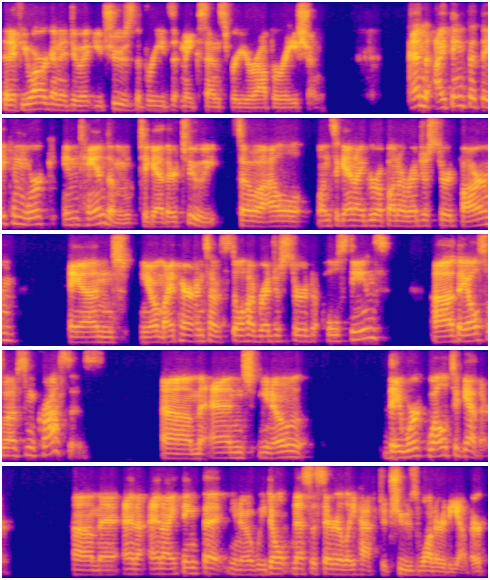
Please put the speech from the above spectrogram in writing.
that if you are going to do it you choose the breeds that make sense for your operation. And I think that they can work in tandem together too. So I'll once again, I grew up on a registered farm, and you know my parents have still have registered Holsteins. Uh, they also have some crosses, um, and you know they work well together. Um, and and I think that you know we don't necessarily have to choose one or the other.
